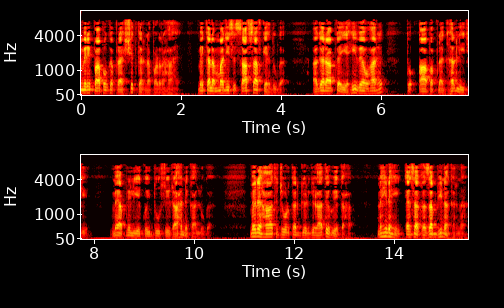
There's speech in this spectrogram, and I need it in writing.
मेरे पापों का प्रायश्चित करना पड़ रहा है। मैं कल अम्मा जी से साफ़ साफ़ कह दूँगा। अगर आपका यही व्यवहार है तो आप अपना घर लीजिए। मैं अपने लिए कोई दूसरी राह निकाल लूँगा। मैंने हाथ जोड़कर गिड़गिड़ाते हुए कहा, नहीं नहीं, ऐसा गजब भी ना करना।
